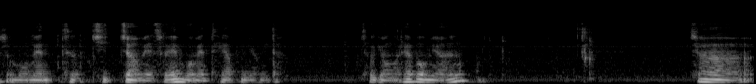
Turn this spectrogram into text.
그래서 모멘트 G점에서의 모멘트 0이다. 적용을 해보면 자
